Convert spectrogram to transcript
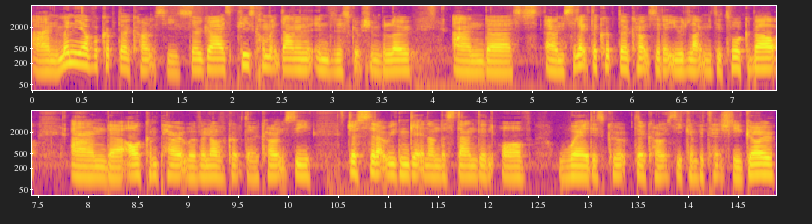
and many other cryptocurrencies. So guys, please comment down in, in the description below and uh, um, select the cryptocurrency that you would like me to talk about and uh, I'll compare it with another cryptocurrency just so that we can get an understanding of where this cryptocurrency can potentially go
